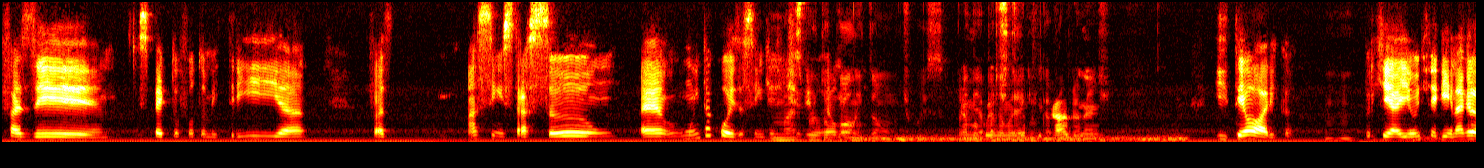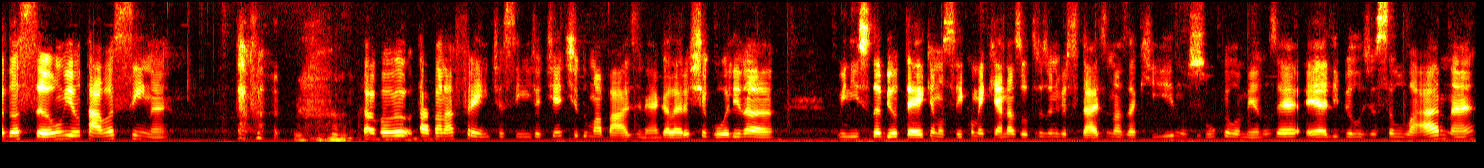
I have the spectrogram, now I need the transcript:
fazer espectrofotometria, faz, assim, extração, é muita coisa assim que a gente mais viu. protocolo, realmente. então, tipo isso. É uma coisa mais aplicada, né? E teórica. Uhum. Porque aí eu cheguei na graduação e eu tava assim, né? Tava, tava, tava na frente, assim, já tinha tido uma base, né? A galera chegou ali na, no início da biotech, eu não sei como é que é nas outras universidades, mas aqui no sul, pelo menos, é, é ali biologia celular, né?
